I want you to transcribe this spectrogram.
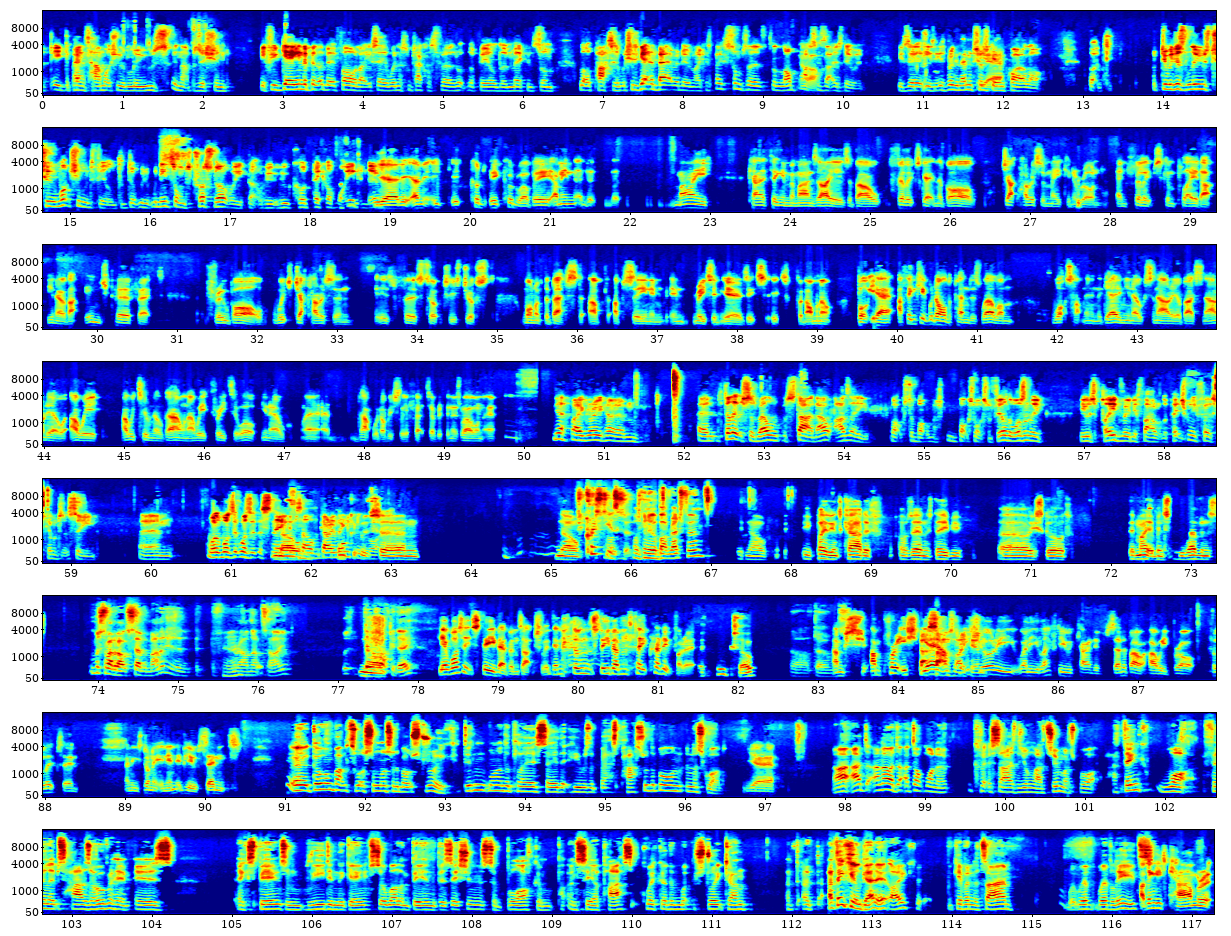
it depends how much you lose in that position. If you gain a bit, a bit forward, like you say, winning some tackles further up the field and making some little passes, which he's getting better at doing, like especially some of the, the lob oh. passes oh. that he's doing, he's, uh, he's, he's bringing them to his yeah. game quite a lot. But do we just lose too much in midfield? We need someone to trust, don't we? That who, who could pick up what he can do. Yeah, I mean, it, it could it could well be. I mean, the, the, my kind of thing in my mind's eye is about Phillips getting the ball, Jack Harrison making a run, and Phillips can play that you know that inch perfect through ball, which Jack Harrison his first touch is just one of the best I've, I've seen in, in recent years. It's it's phenomenal. But yeah, I think it would all depend as well on what's happening in the game. You know, scenario by scenario. Are we are we two 0 down? Are we three two up? You know, uh, that would obviously affect everything as well, wouldn't it? Yeah, I agree. Um, and Phillips as well started out as a box to box box to box midfielder, wasn't he? He was played really far up the pitch when he first came into the scene. Um, well, was it was it the snake no, himself, Gary I think Monk? It was, um, no, Christensen. I was going to go back Redfearn. No, he played against Cardiff. I was there in his debut. Oh, he scored. It might have been Steve Evans. Must have had about seven managers in, yeah. around that time. Was no. Lockaday? Yeah, was it Steve Evans actually? Didn't, doesn't Steve Evans take credit for it? I think so. Oh, don't. I'm sh- I'm pretty that yeah, sounds I'm pretty like sure he when he left he kind of said about how he brought Phillips in, and he's done it in interviews since. Uh, going back to what someone said about Struijk, didn't one of the players say that he was the best passer of the ball in the squad? Yeah. I, I, I know I don't want to criticise the young lad too much, but I think what Phillips has over him is experience and reading the game so well and being in the positions to block and and see a pass quicker than what Struijk can. I, I, I, think he'll get it, like given the time with with, with Leeds. I think he's calmer.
